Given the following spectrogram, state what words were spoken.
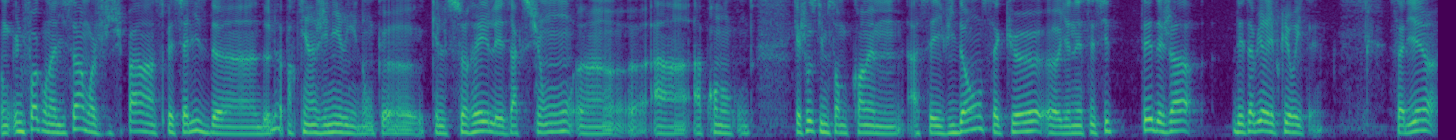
Donc une fois qu'on a dit ça, moi je suis pas un spécialiste de, de la partie ingénierie. Donc euh, quelles seraient les actions à, à, prendre en compte? Quelque chose qui me semble quand même assez évident, c'est que il y a nécessité déjà d'établir les priorités. C'est-à-dire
